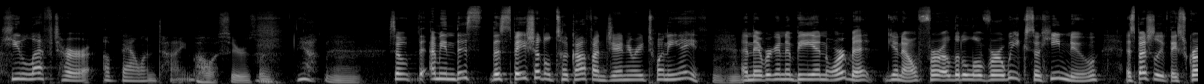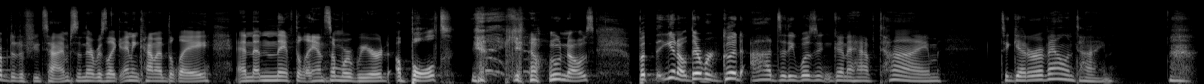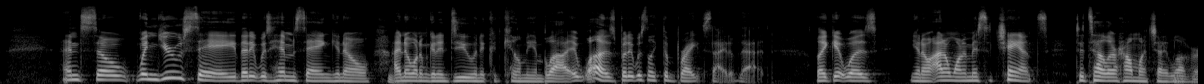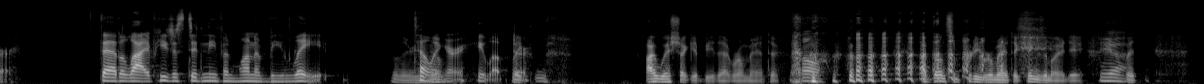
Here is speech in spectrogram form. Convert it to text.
He left her a Valentine. Oh, seriously? Yeah. Mm. So th- I mean, this the space shuttle took off on January 28th, mm-hmm. and they were going to be in orbit, you know, for a little over a week. So he knew, especially if they scrubbed it a few times and there was like any kind of delay, and then they have to land somewhere weird, a bolt, you know, who knows? But you know, there were good odds that he wasn't going to have time to get her a Valentine. And so when you say that it was him saying, you know, I hmm. know what I'm going to do and it could kill me and blah, it was, but it was like the bright side of that. Like it was, you know, I don't want to miss a chance to tell her how much I hmm. love her. Dead alive. He just didn't even want to be late Well, telling her he loved Like, her. I wish I could be that romantic. Oh, I've done some pretty romantic things in my day. yeah. But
